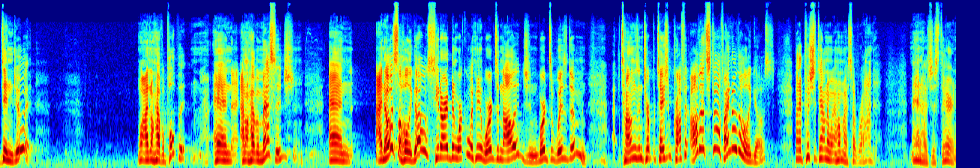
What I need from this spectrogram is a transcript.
didn't do it well, I don't have a pulpit and I don't have a message. And I know it's the Holy Ghost. He'd already been working with me words of knowledge and words of wisdom and tongues, interpretation, prophet, all that stuff. I know the Holy Ghost. But I pushed it down and went home. I said, Rhonda, man, I was just there and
